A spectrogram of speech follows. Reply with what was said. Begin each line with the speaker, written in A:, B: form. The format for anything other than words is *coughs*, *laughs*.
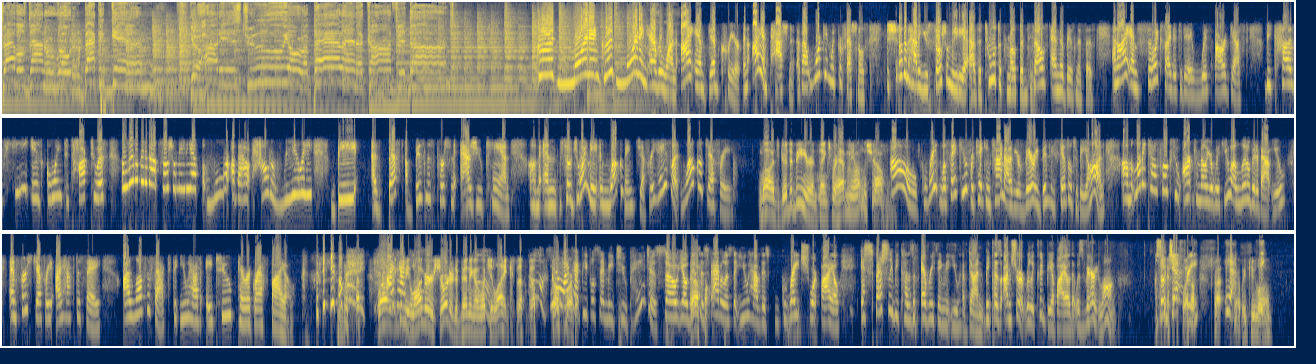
A: travel down a road and back again. Your heart is true, you're a pal and a confidant.
B: Good morning, good morning, everyone. I am Deb Creer, and I am passionate about working with professionals to show them how to use social media as a tool to promote themselves and their businesses. And I am so excited today with our guest because he is going to talk to us a little bit about social media, but more about how to really be as best a business person as you can. Um, and so join me in welcoming Jeffrey Hayzlett. Welcome, Jeffrey.
C: Well, it's good to be here, and thanks for having me on the show.
B: Oh, great. Well, thank you for taking time out of your very busy schedule to be on. Um, let me tell folks who aren't familiar with you a little bit about you. And first, Jeffrey, I have to say, I love the fact that you have a two paragraph bio. *laughs*
C: you know, well, I've it can be longer or shorter depending on oh, what you like. So oh, go,
B: oh,
C: you
B: go
C: know,
B: I've
C: it.
B: had people send me two pages. So, you know, this oh. is fabulous that you have this great short bio, especially because of everything that you have done. Because I'm sure it really could be a bio that was very long. So, *laughs* Jeffrey,
C: well, yeah, probably too long. He,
